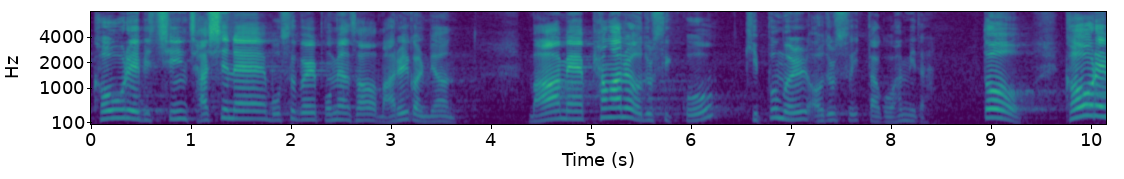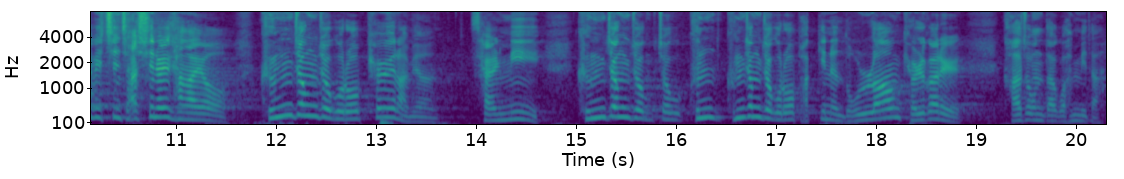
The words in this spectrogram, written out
거울에 비친 자신의 모습을 보면서 말을 걸면 마음의 평안을 얻을 수 있고 기쁨을 얻을 수 있다고 합니다. 또 거울에 비친 자신을 향하여 긍정적으로 표현하면 삶이 긍정적, 긍- 긍정적으로 바뀌는 놀라운 결과를 가져온다고 합니다.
